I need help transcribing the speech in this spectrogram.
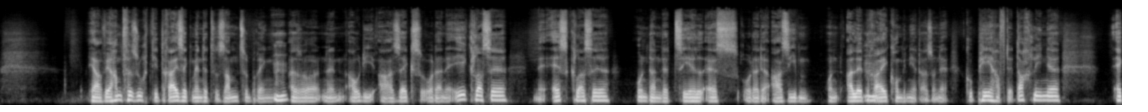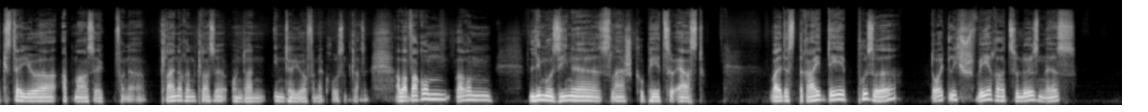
ja, wir haben versucht, die drei Segmente zusammenzubringen. Mhm. Also einen Audi A6 oder eine E-Klasse, eine S-Klasse und dann der CLS oder der A7. Und alle Mhm. drei kombiniert. Also eine coupéhafte Dachlinie, Exterieur, Abmaße von der kleineren Klasse und dann Interieur von der großen Klasse. Aber warum, warum Limousine slash Coupé zuerst? Weil das 3D-Puzzle deutlich schwerer zu lösen ist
